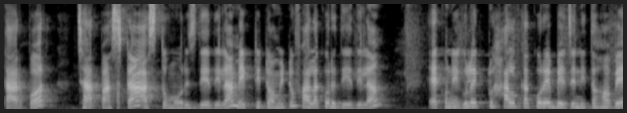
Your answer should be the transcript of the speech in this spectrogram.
তারপর চার পাঁচটা আস্ত মরিচ দিয়ে দিলাম। একটি টমেটো ফালা করে দিয়ে দিলাম। এখন এগুলো একটু হালকা করে বেজে নিতে হবে।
